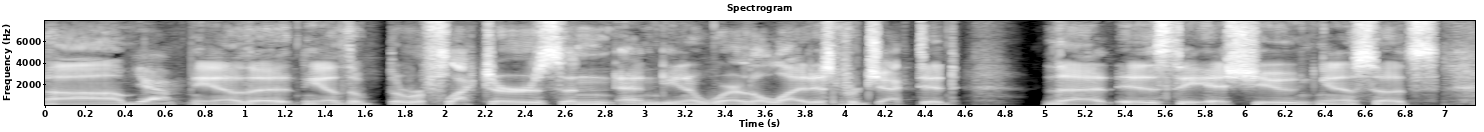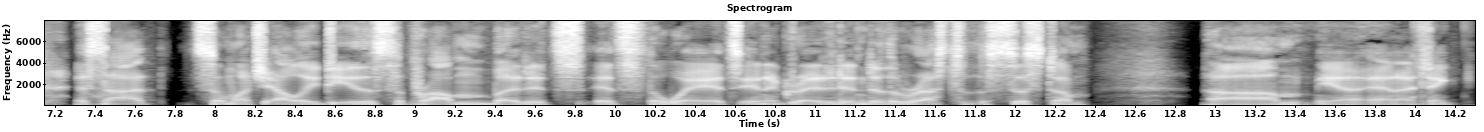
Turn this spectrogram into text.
um Yeah. you know the you know the, the reflectors and and you know where the light is projected that is the issue you know so it's it's not so much led that's the problem but it's it's the way it's integrated into the rest of the system. Um you know and i think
